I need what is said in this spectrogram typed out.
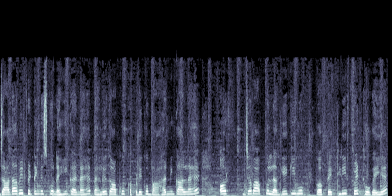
ज़्यादा भी फिटिंग इसको नहीं करना है, पहले तो आपको कपड़े को बाहर निकालना है और जब आपको लगे कि वो परफेक्टली फिट हो गई है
